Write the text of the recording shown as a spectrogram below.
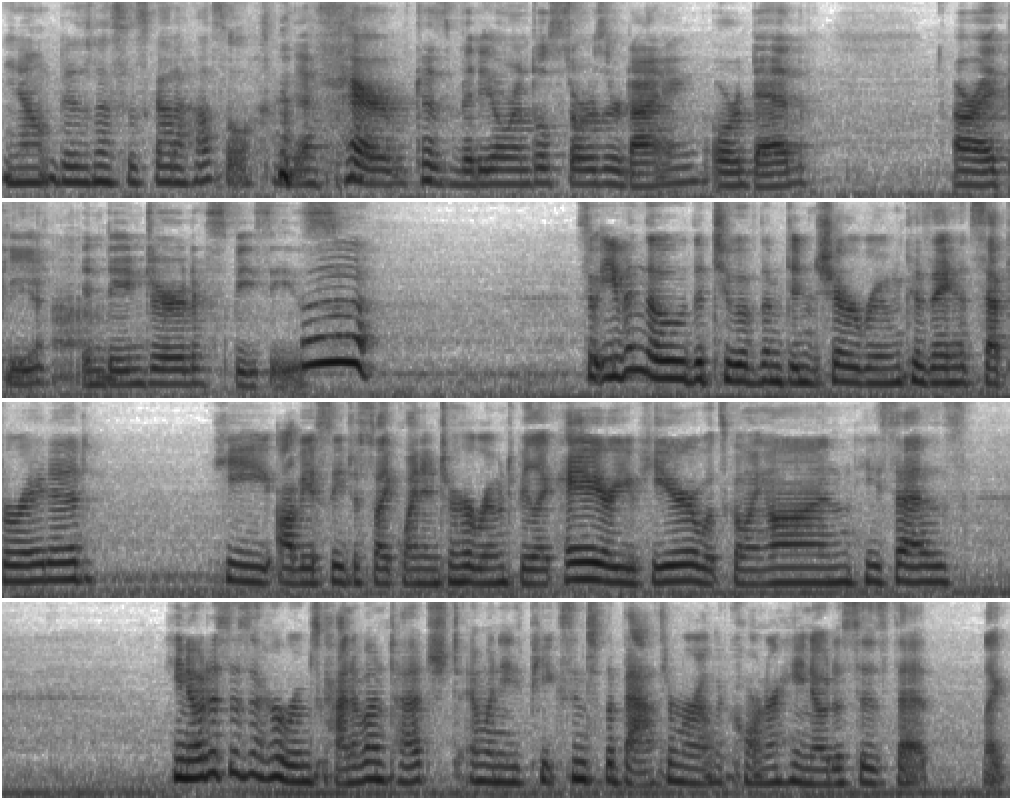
you know, business has got to hustle. yeah, fair because video rental stores are dying or dead. R.I.P. Yeah. Endangered species. Ah. So even though the two of them didn't share a room because they had separated, he obviously just like went into her room to be like, "Hey, are you here? What's going on?" He says. He notices that her room's kind of untouched, and when he peeks into the bathroom around the corner, he notices that like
